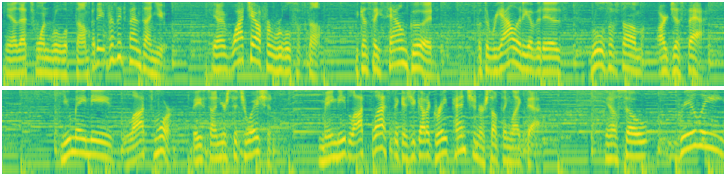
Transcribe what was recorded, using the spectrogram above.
You know, that's one rule of thumb, but it really depends on you. You know, watch out for rules of thumb because they sound good, but the reality of it is rules of thumb are just that. You may need lots more based on your situation. May need lots less because you got a great pension or something like that. You know, so really,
